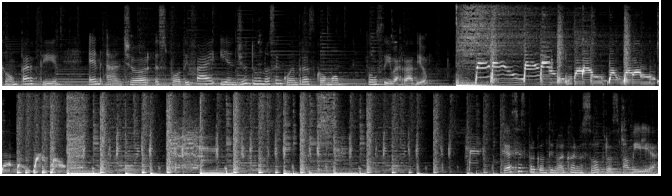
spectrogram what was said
compartir en Anchor, Spotify y en YouTube nos encuentras como Funsiva Radio. Gracias por continuar con nosotros familia.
